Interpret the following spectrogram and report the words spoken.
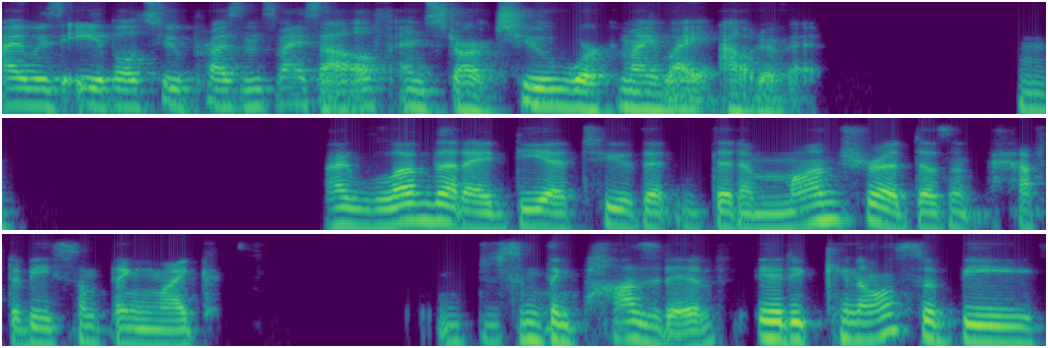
I was able to presence myself and start to work my way out of it. Hmm. I love that idea too that that a mantra doesn't have to be something like something positive. It, it can also be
